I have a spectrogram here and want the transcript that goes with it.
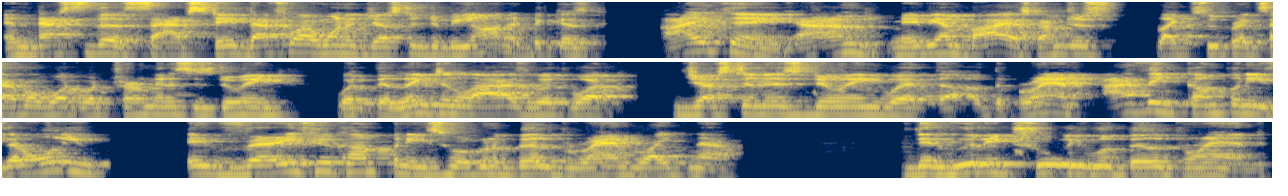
And that's the sad state. That's why I wanted Justin to be on it because I think I'm maybe I'm biased. I'm just like super excited about what, what Terminus is doing with the LinkedIn Lives, with what Justin is doing with the, the brand. I think companies, there are only a very few companies who are going to build brand right now. They really truly will build brand,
